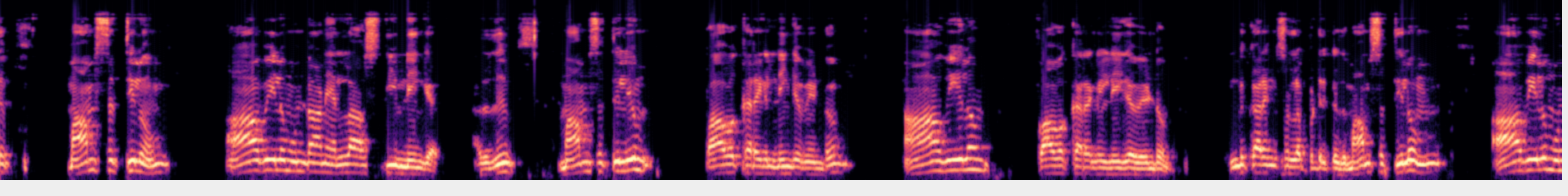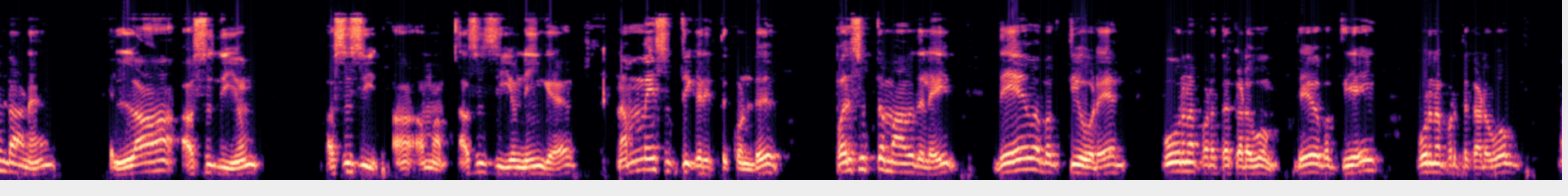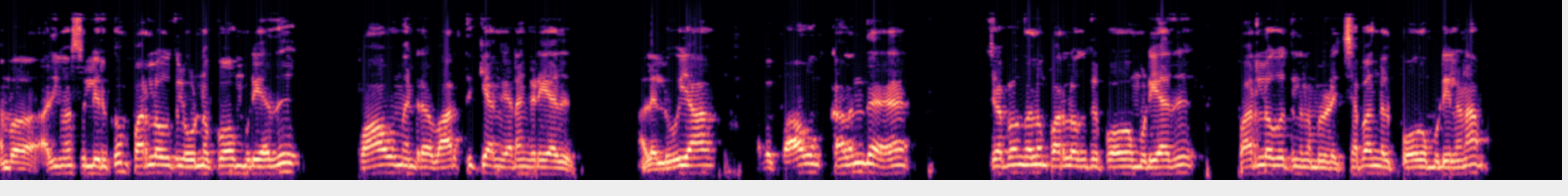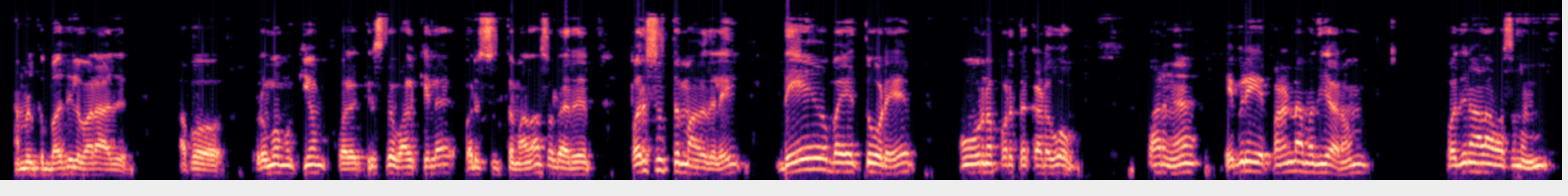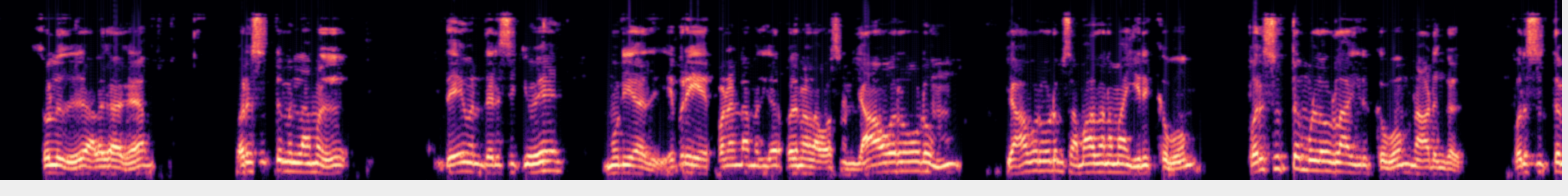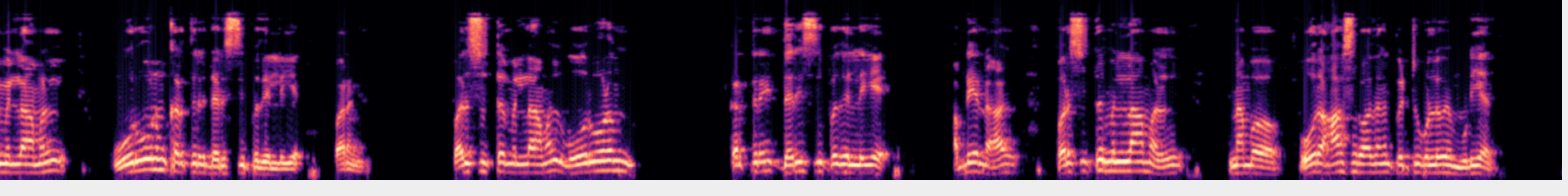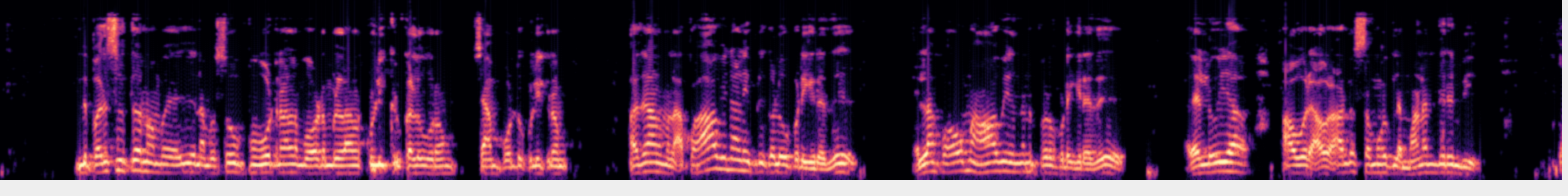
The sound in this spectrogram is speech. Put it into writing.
மாம்சத்திலும் ஆவியிலும் உண்டான எல்லா அசுதியும் நீங்க. அதாவது மாம்சத்திலும் பாவக்கரைகள் நீங்க வேண்டும். ஆவியிலும் பாவக்கரைகள் நீங்க வேண்டும். இந்த காரியங்கள் சொல்லப்பட்டிருக்கிறது. மாம்சத்திலும் ஆவியிலும் உண்டான எல்லா அசுதியும் அசுசி ஆமா ஆமாம் அசுசியும் நீங்க நம்மை சுத்திகரித்து கொண்டு பரிசுத்தமாகுதலை தேவ பக்தியோட பூர்ணப்படுத்த கடவும் தேவ பக்தியை பூர்ணப்படுத்த கடவும் நம்ம அதிகமா சொல்லியிருக்கோம். பரலோகத்துல ஒண்ணு போக முடியாது. பாவம் என்ற வார்த்தைக்கு அங்க இடம் கிடையாது. அல்ல லூயா அப்ப பாவம் கலந்த ஜெபங்களும் பரலோகத்தில் போக முடியாது. பரலோகத்துல நம்மளுடைய ஜெபங்கள் போக முடியலன்னா நம்மளுக்கு பதில் வராது. அப்போ ரொம்ப முக்கியம். கிறிஸ்தவ வாழ்க்கையில பரிசுத்தமா தான் சொல்றாரு. பரிசுத்தமாகுதலை தேவ பயத்தோட பூர்ணப்படுத்த கடவோம் பாருங்க எபிரேயர் பன்னெண்டாம் அதிகாரம் பதினாலாம் வசனம் சொல்லுது அழகாக. பரிசுத்தம் இல்லாமல் தேவன் தரிசிக்கவே முடியாது. எபிரேயர் பன்னெண்டாம் அதிகாரம் பதினாலாம் வசனம். யாவரோடும் யாவரோடும் சமாதானமாய் இருக்கவும் பரிசுத்தம் உள்ளவர்களாய் இருக்கவும் நாடுங்கள். பரிசுத்தம் இல்லாமல் ஒருவனும் கர்த்தரை தரிசிப்பதில்லையே. பாருங்க. பரிசுத்தம் இல்லாமல் ஒருவனும் கர்த்தரை தரிசிப்பதில்லையே. அப்படி என்றால் பரிசுத்தம் இல்லாமல் நம்ம ஒரு ஆசீர்வாதங்கள் பெற்றுக்கொள்ளவே முடியாது. இந்த பரிசுத்தம் நம்ம இது நம்ம சோப்பு போட்டனால நம்ம உடம்புலாம் குளிக்கிறோம் கழுவுறோம் ஷாம்பு போட்டு குளிக்கிறோம். அதனால அப்ப ஆவினால் எப்படி கழுவப்படுகிறது? எல்லாம் பாவமும் ஆவியில் தானே புறப்படுகிறது. லூயா அவர் அவர் ஆண்ட சமூகத்துல மனம் திரும்பி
